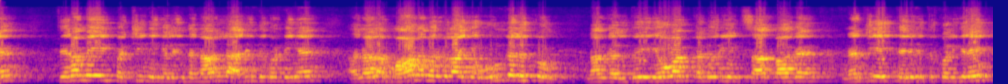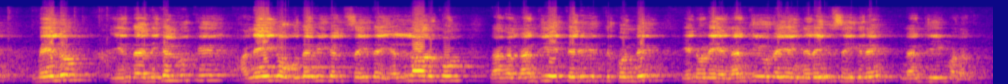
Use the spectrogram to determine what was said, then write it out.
திறமையை பற்றி நீங்கள் இந்த நாளில் அறிந்து கொண்டீங்க. அதனால மாணவர்களாகிய உங்களுக்கும் நாங்கள் யோவான் கல்லூரியின் சார்பாக நன்றியை தெரிவித்துக் கொள்கிறேன். மேலும் இந்த நிகழ்வுக்கு அநேக உதவிகள் செய்த எல்லாருக்கும் நாங்கள் நன்றியை தெரிவித்துக் கொண்டு என்னுடைய நன்றியுரையை நிறைவு செய்கிறேன். நன்றி வணக்கம்.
